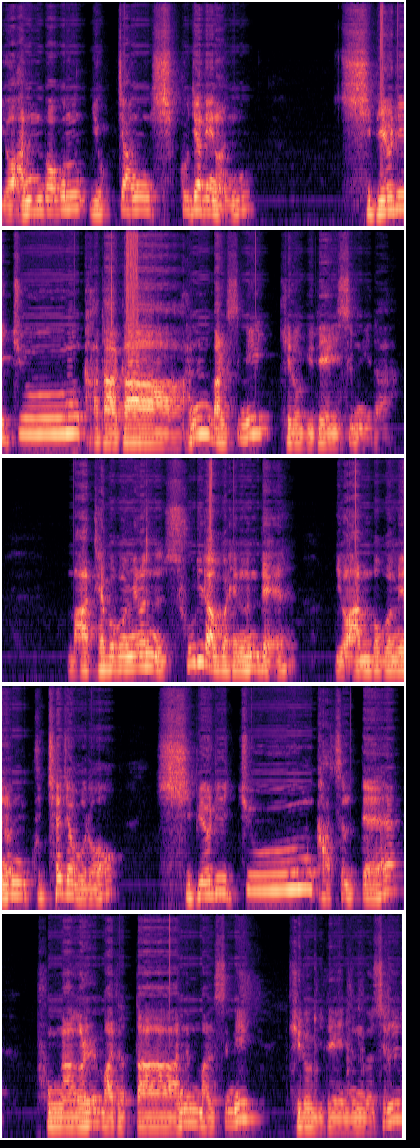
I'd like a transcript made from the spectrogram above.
요한복음 6장 19절에는 12월이쯤 가다가 하는 말씀이 기록이 되어 있습니다. 마태복음에는 술이라고 했는데 요한복음에는 구체적으로 12월이쯤 갔을 때 풍랑을 맞았다 하는 말씀이 기록이 되어 있는 것을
